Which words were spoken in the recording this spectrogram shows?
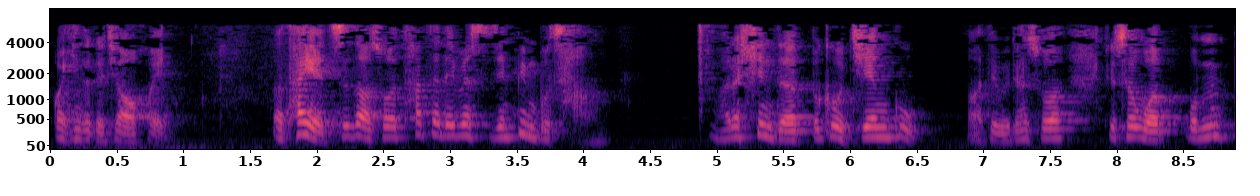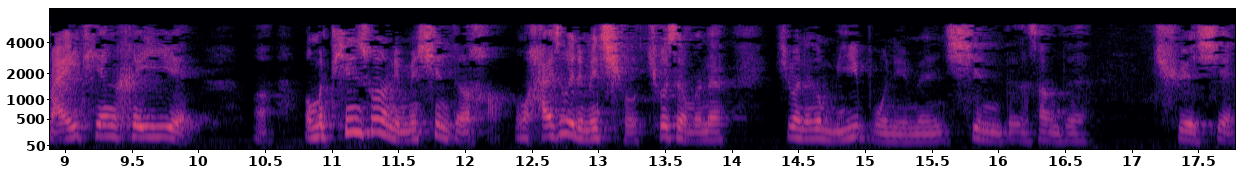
关心这个教会，呃，他也知道说他在那边时间并不长，啊，他信德不够坚固啊，对不对？他说就是我我们白天黑夜啊，我们听说了你们信德好，我还是为你们求求什么呢？希望能够弥补你们信德上的缺陷。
